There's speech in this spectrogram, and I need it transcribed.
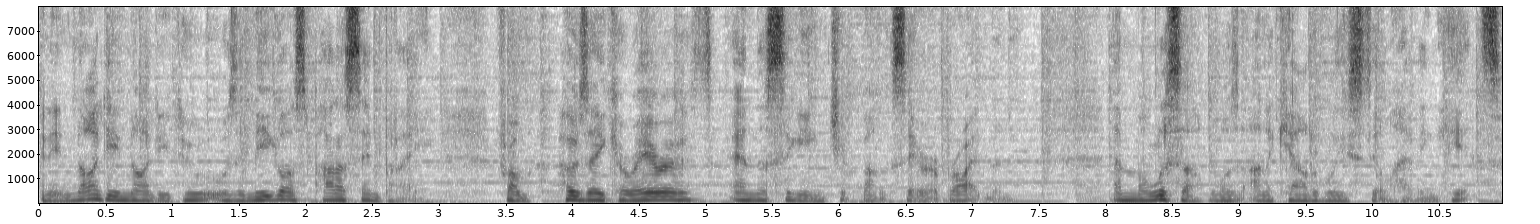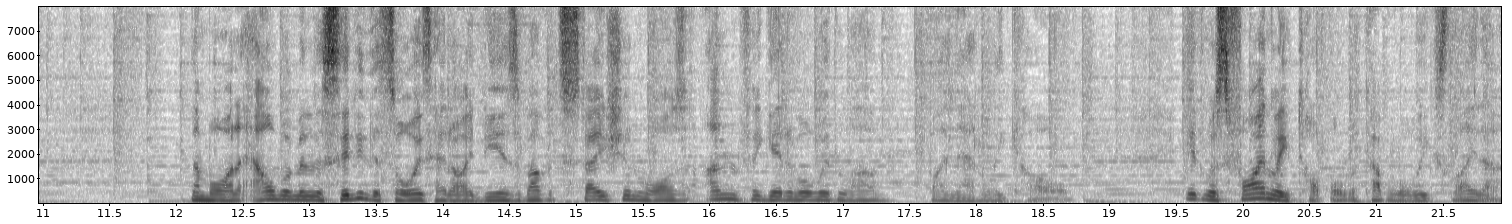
and in 1992 it was Amigos para Siempre from Jose Carreras and the singing chipmunk Sarah Brightman. And Melissa was unaccountably still having hits. Number one album in the city that's always had ideas above its station was Unforgettable with Love by Natalie Cole. It was finally toppled a couple of weeks later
